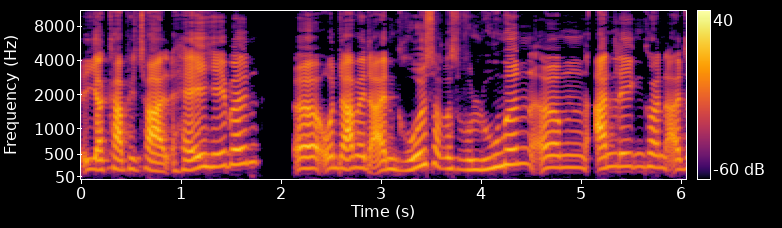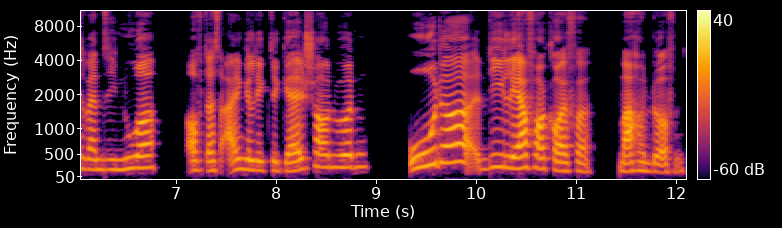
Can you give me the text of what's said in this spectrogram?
ihr Kapital hellhebeln äh, und damit ein größeres Volumen ähm, anlegen können, als wenn sie nur auf das eingelegte Geld schauen würden oder die Leerverkäufe machen dürfen.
